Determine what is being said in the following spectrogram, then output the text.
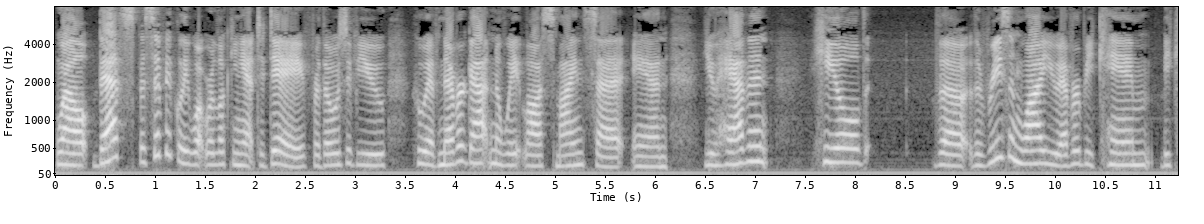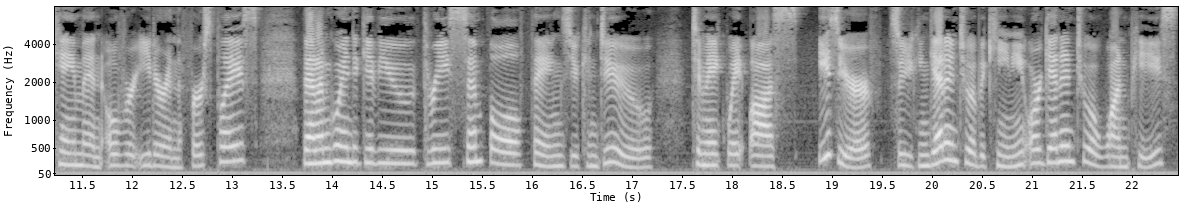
Well, that's specifically what we're looking at today for those of you who have never gotten a weight loss mindset and you haven't healed the the reason why you ever became became an overeater in the first place, then I'm going to give you three simple things you can do to make weight loss easier so you can get into a bikini or get into a one piece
